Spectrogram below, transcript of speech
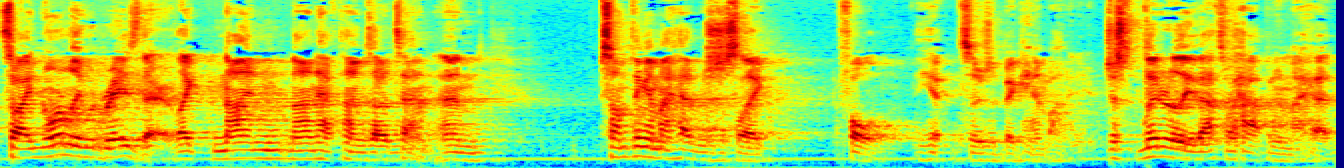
so I normally would raise there, like nine, nine and a half times out of ten, and something in my head was just like, fold. Hit, so there's a big hand behind you. Just literally, that's what happened in my head,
